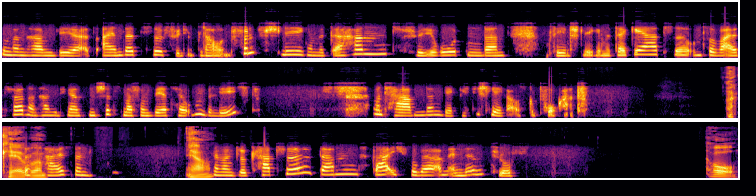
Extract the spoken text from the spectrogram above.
und dann haben wir als Einsätze für die blauen fünf Schläge mit der Hand, für die roten dann zehn Schläge mit der Gerte und so weiter. Dann haben wir die ganzen Chips mal vom Wert her umbelegt und haben dann wirklich die Schläge ausgepokert. Okay, aber das heißt, wenn, ja. wenn man Glück hatte, dann war ich sogar am Ende im Plus. Oh,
